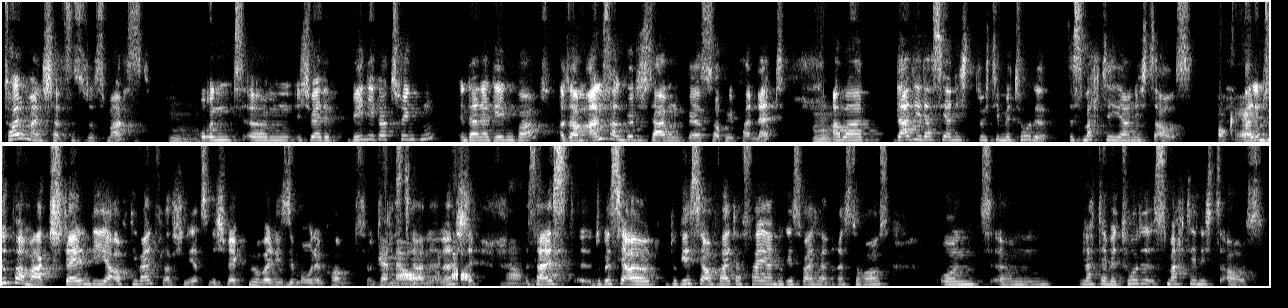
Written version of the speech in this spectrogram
toll, mein Schatz, dass du das machst. Mhm. Und ähm, ich werde weniger trinken in deiner Gegenwart. Also am Anfang würde ich sagen, wäre es auf jeden Fall nett. Mhm. Aber da dir das ja nicht durch die Methode, das macht dir ja nichts aus. Okay. Weil im Supermarkt stellen die ja auch die Weinflaschen jetzt nicht weg, nur weil die Simone kommt und die genau, Christiane. Ne? Genau, ja. Das heißt, du bist ja, du gehst ja auch weiter feiern, du gehst weiter in Restaurants und ähm, nach der Methode, es macht dir nichts aus.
